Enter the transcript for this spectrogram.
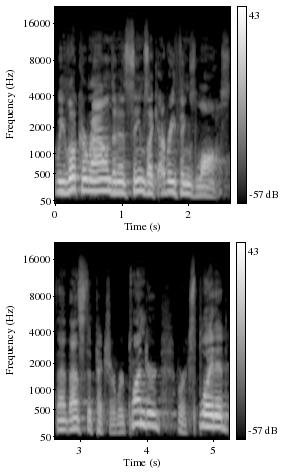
We look around, and it seems like everything's lost. That, that's the picture. We're plundered, we're exploited.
